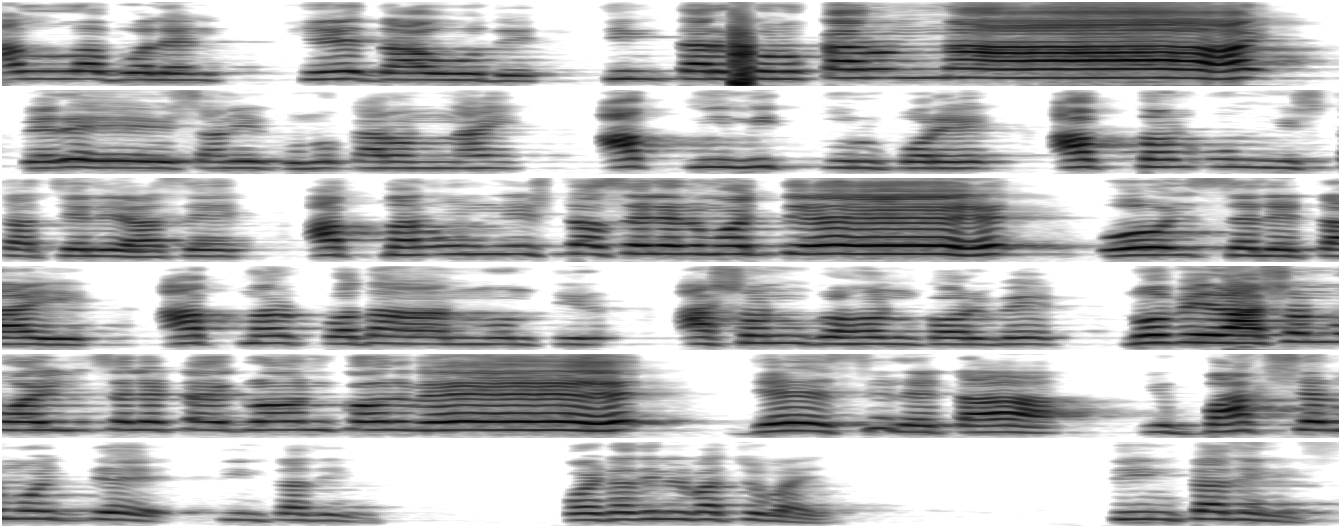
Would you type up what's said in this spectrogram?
আল্লাহ বলেন, হে দাউদ, চিন্তার কোনো কারণ নাই, পেরেশানির কোনো কারণ নাই। আপনি মৃত্যুর পরে আপনার উনিশটা ছেলে আছে, আপনার উনিশটা ছেলের মধ্যে ওই ছেলেটাই আপনার প্রধানমন্ত্রীর আসন গ্রহণ করবে। নবীর আসন ওই ছেলেটাই গ্রহণ করবে। যে ছেলেটা বাক্সের মধ্যে তিনটা জিনিস। কয়টা জিনিস বাচ্চু ভাই? তিনটা জিনিস।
